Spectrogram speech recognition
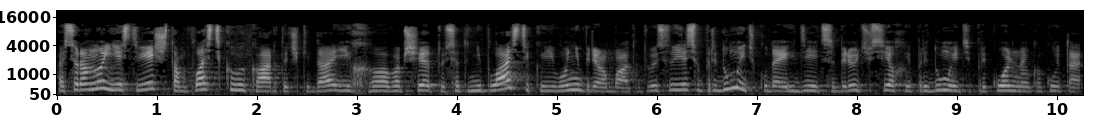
А все равно есть вещи, там, пластиковые карточки, да, их а, вообще, то есть это не пластик, и его не перерабатывают. То есть если вы придумаете, куда их деть, соберете всех и придумаете прикольную какую-то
